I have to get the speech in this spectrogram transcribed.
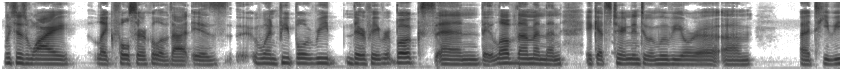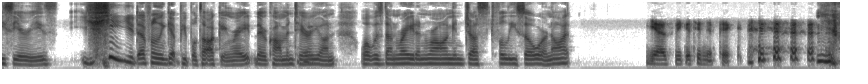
Which is why like full circle of that is when people read their favorite books and they love them and then it gets turned into a movie or a um, a TV series you definitely get people talking, right? Their commentary mm-hmm. on what was done right and wrong and justfully so or not. Yes, we get to nitpick. yeah.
